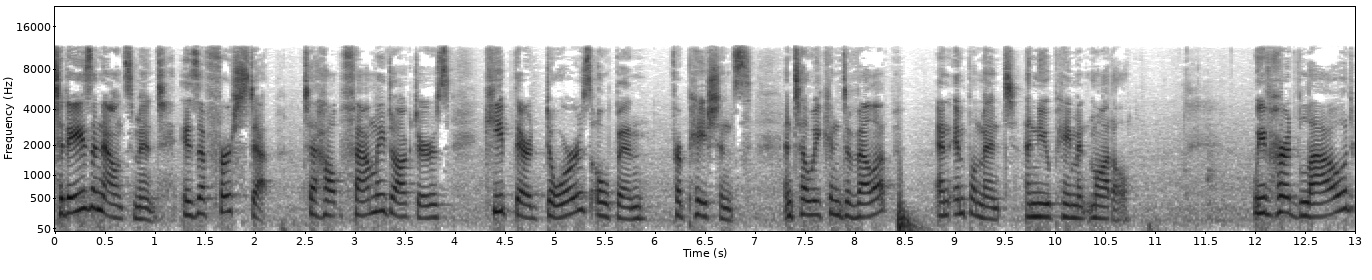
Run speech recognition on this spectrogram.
Today's announcement is a first step to help family doctors keep their doors open for patients until we can develop and implement a new payment model. We've heard loud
